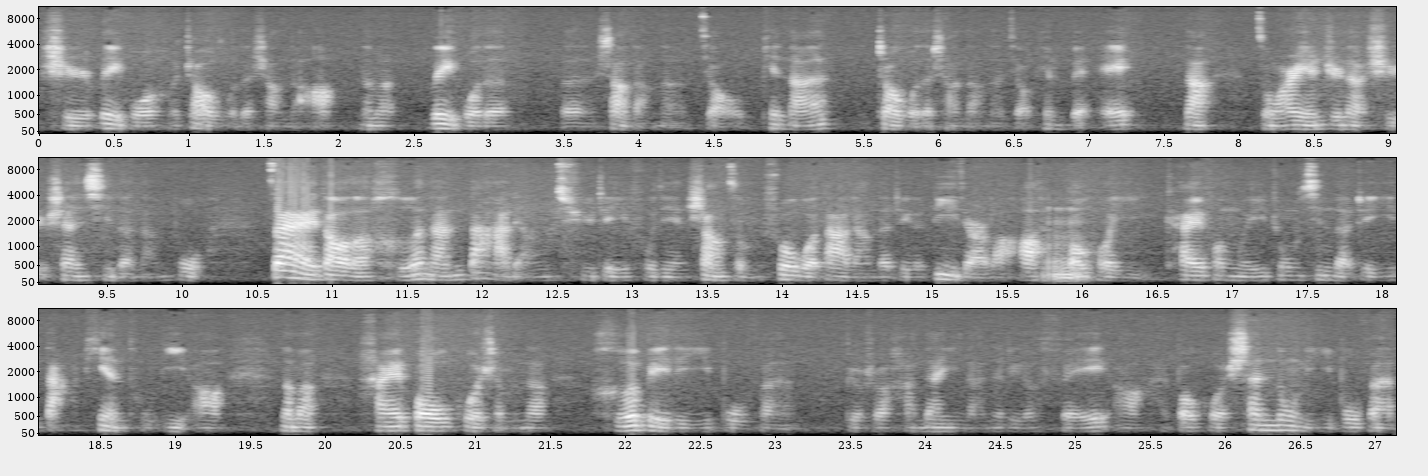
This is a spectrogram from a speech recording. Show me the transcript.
是魏国和赵国的上党，那么魏国的呃上党呢叫偏南，赵国的上党呢叫偏北。那总而言之呢是山西的南部，再到了河南大梁区这一附近，上次我们说过大梁的这个地界了啊，包括以开封为中心的这一大片土地啊，那么还包括什么呢？河北的一部分。比如说邯郸以南的这个肥啊，还包括山东的一部分，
